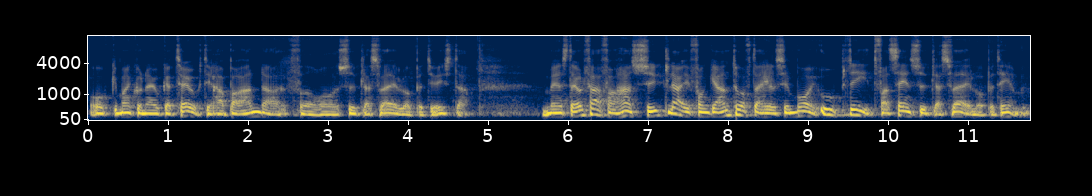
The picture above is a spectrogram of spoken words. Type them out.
Och man kunde åka tåg till Haparanda för att cykla Sverigeloppet till Ystad. Men stålfarfar han cyklade från Gantofta, Helsingborg upp dit för att sen cykla Sverigeloppet hem.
